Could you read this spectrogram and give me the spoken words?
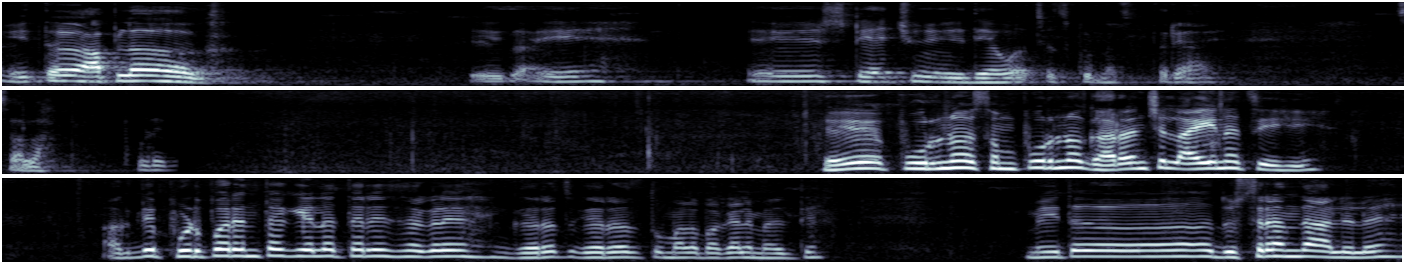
इथं आपलं हे काय आहे? हे स्टॅच्यू आहे देवाचंच कुणाचं तरी आहे. चला पुढे. हे पूर्ण संपूर्ण घरांची लाईनच आहे ही. अगदी पुढपर्यंत गेलं तरी सगळे घरच घरं तुम्हाला बघायला मिळतील. मी इथं दुसऱ्यांदा आलेलो आहे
